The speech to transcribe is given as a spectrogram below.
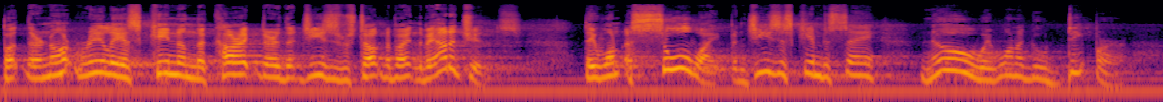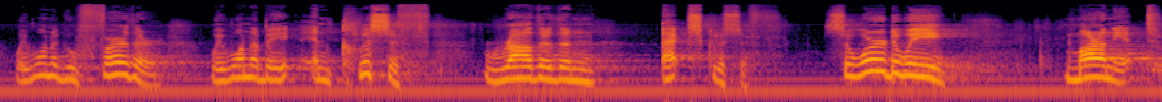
but they're not really as keen on the character that Jesus was talking about in the Beatitudes. They want a soul wipe. And Jesus came to say, No, we want to go deeper. We want to go further. We want to be inclusive rather than exclusive. So, where do we marinate?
